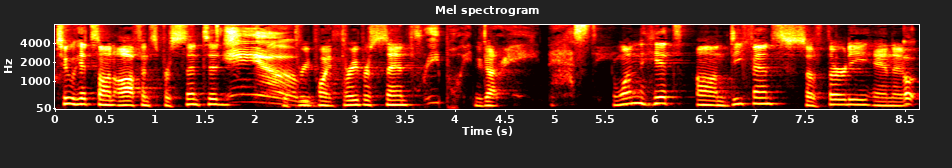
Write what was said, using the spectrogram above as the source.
Two hits on offense percentage, Damn. three point three percent. Three point You got nasty. One hit on defense, so thirty, and a Oh,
